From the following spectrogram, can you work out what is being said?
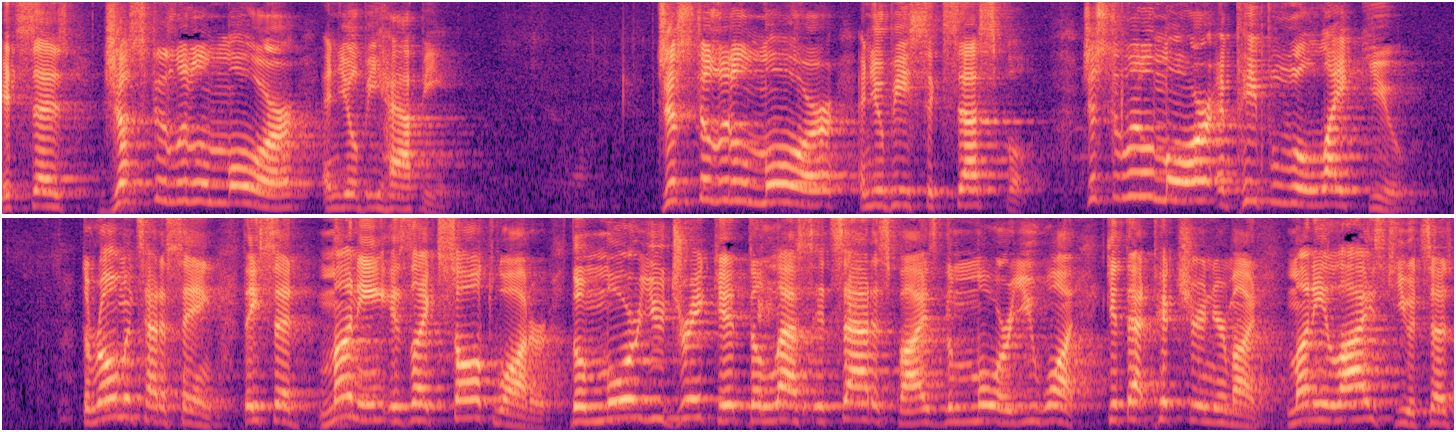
It says, just a little more and you'll be happy. Just a little more and you'll be successful. Just a little more and people will like you. The Romans had a saying. They said, Money is like salt water. The more you drink it, the less it satisfies, the more you want. Get that picture in your mind. Money lies to you. It says,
